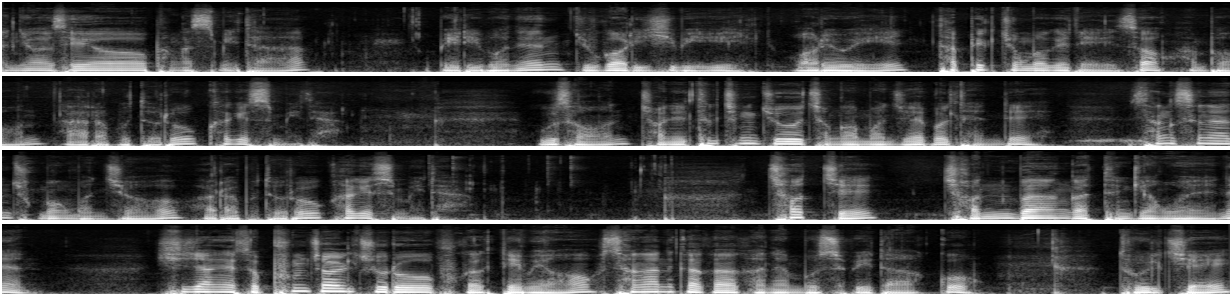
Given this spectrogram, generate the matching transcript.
안녕하세요. 반갑습니다. 미리 보는 6월 22일 월요일 토픽 종목에 대해서 한번 알아보도록 하겠습니다. 우선 전일 특징주 점검 먼저 해볼 텐데 상승한 종목 먼저 알아보도록 하겠습니다. 첫째, 전방 같은 경우에는 시장에서 품절주로 부각되며 상한가가 가는 모습이 나왔고 둘째,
